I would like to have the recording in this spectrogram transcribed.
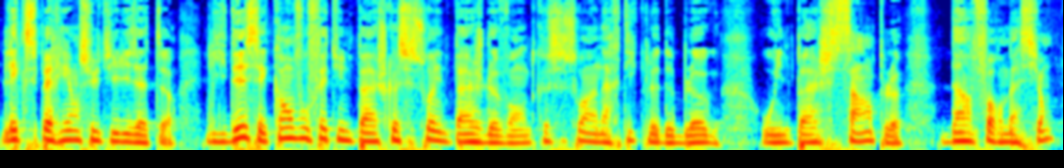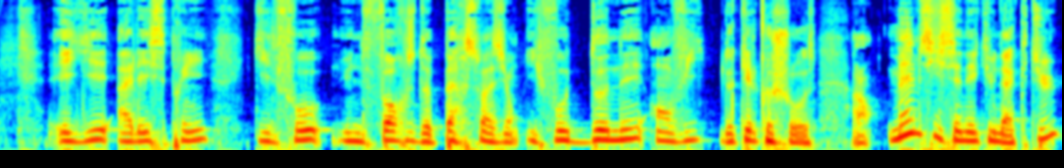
l'expérience utilisateur. L'idée, c'est quand vous faites une page, que ce soit une page de vente, que ce soit un article de blog ou une page simple d'information, ayez à l'esprit qu'il faut une force de persuasion. Il faut donner envie de quelque chose. Alors, même si ce n'est qu'une actu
